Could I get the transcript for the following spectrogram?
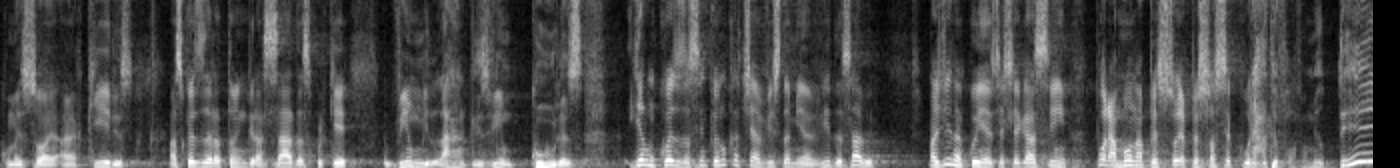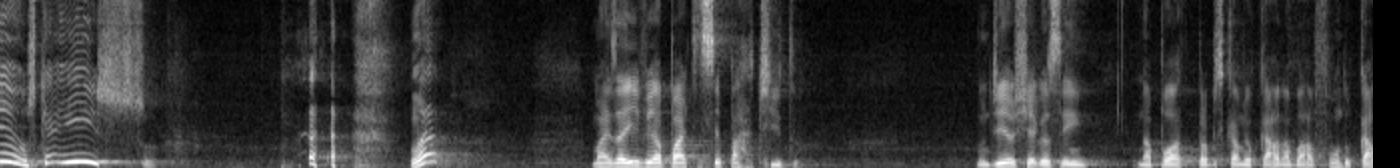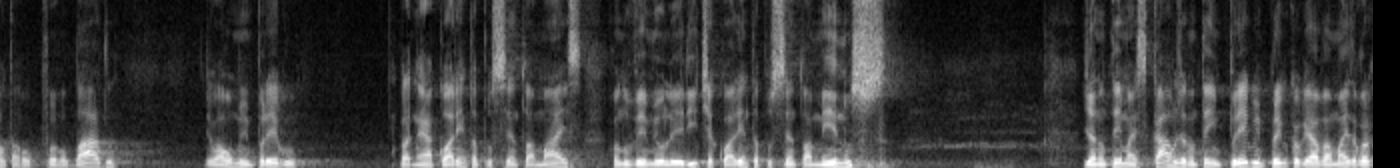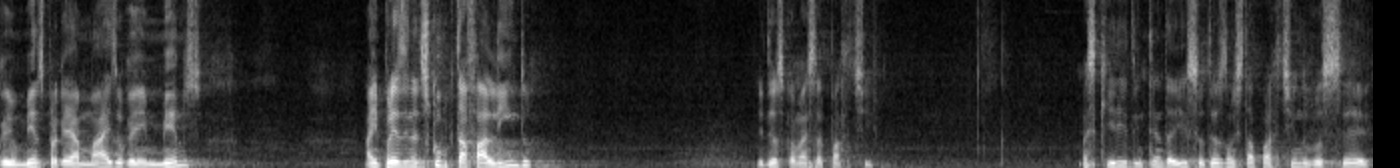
começou a Aquiles, as coisas eram tão engraçadas porque vinham milagres, vinham curas, e eram coisas assim que eu nunca tinha visto na minha vida, sabe? Imagina, Cunha, você chegar assim, pôr a mão na pessoa e a pessoa ser curada. Eu falava, meu Deus, que é isso? Não é? Mas aí veio a parte de ser partido. Um dia eu chego assim na porta para buscar meu carro na Barra Funda, o carro tá, foi roubado, eu arrumo um emprego para ganhar 40% a mais, quando vem meu lerite é 40% a menos. Já não tem mais carro, já não tem emprego, o emprego que eu ganhava mais, agora ganho menos, para ganhar mais eu ganhei menos. A empresa ainda descobre que está falindo. E Deus começa a partir. Mas, querido, entenda isso: Deus não está partindo você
